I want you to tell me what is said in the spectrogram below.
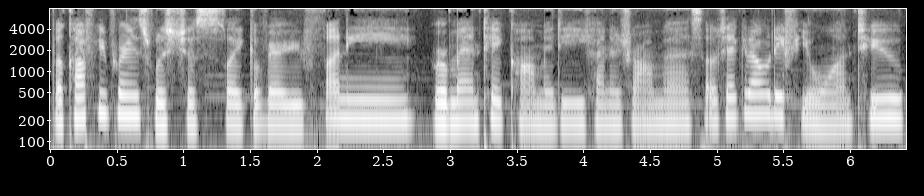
But Coffee Prince was just like a very funny, romantic comedy kind of drama. So check it out if you want to.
